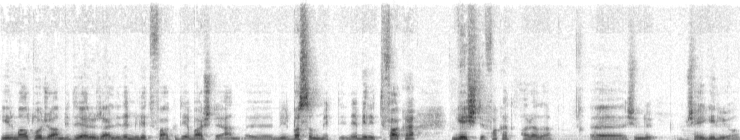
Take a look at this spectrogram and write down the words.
26 Ocak'ın bir diğer özelliği de Millet İttifakı diye başlayan e, bir basın metniyle bir ittifaka geçti. Fakat arada e, şimdi şey geliyor,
